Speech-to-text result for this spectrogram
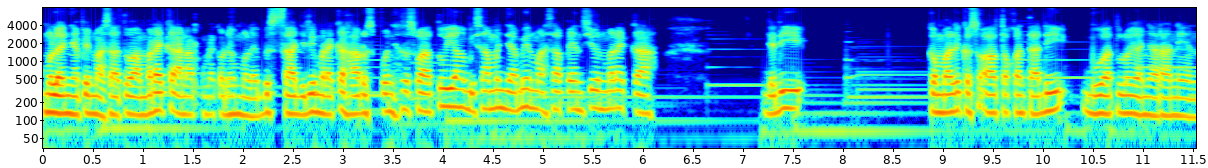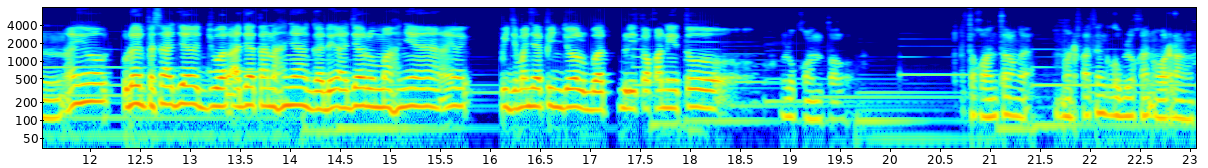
mulai nyiapin masa tua mereka anak mereka udah mulai besar. Jadi mereka harus punya sesuatu yang bisa menjamin masa pensiun mereka. Jadi kembali ke soal token tadi buat lo yang nyaranin ayo udah invest aja jual aja tanahnya gade aja rumahnya ayo pinjam aja pinjol buat beli token itu. Lu kontol. Atau kontol nggak? Manfaatkan kegoblokan orang.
